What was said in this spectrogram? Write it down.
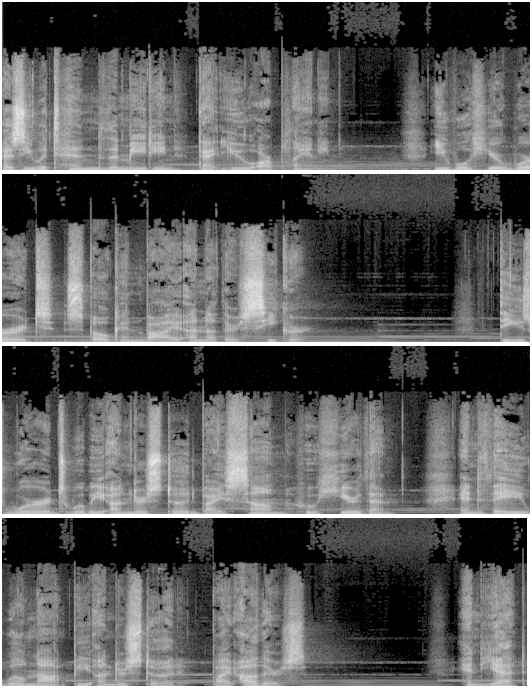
as you attend the meeting that you are planning, you will hear words spoken by another seeker. These words will be understood by some who hear them, and they will not be understood by others. And yet,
